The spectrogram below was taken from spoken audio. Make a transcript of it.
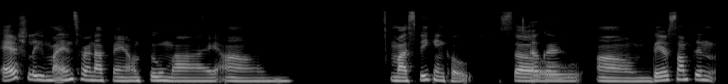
actually my intern I found through my um my speaking coach. So Okay. um there's something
